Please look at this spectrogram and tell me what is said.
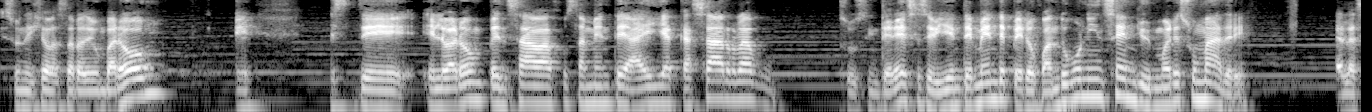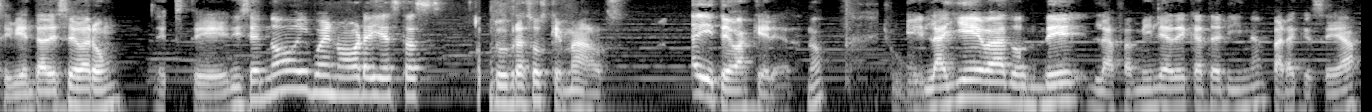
es una hija bastarda de un varón. eh, este, el varón pensaba justamente a ella casarla, sus intereses, evidentemente, pero cuando hubo un incendio y muere su madre, a la sirvienta de ese varón, este, dice, no, y bueno, ahora ya estás con tus brazos quemados. Nadie te va a querer, ¿no? Eh, la lleva donde la familia de Catarina para que sea.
